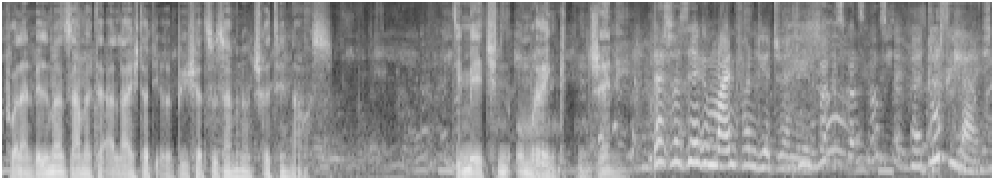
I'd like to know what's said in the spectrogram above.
Fräulein Wilmer sammelte erleichtert ihre Bücher zusammen und schritt hinaus. Die Mädchen umringten Jenny. Das war sehr gemein von dir, Jenny. Ich fand es ganz lustig. Na, du vielleicht.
